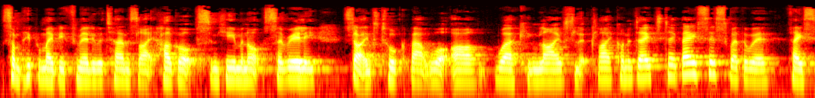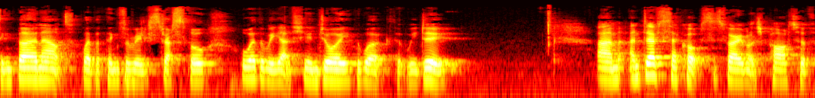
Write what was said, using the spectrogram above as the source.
some people may be familiar with terms like hug ops and human ops, so really starting to talk about what our working lives look like on a day-to-day basis, whether we're facing burnout, whether things are really stressful, or whether we actually enjoy the work that we do. Um, and DevSecOps is very much part of,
